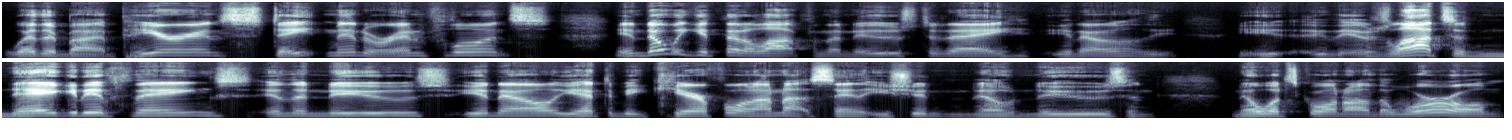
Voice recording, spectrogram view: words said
whether by appearance, statement, or influence. And don't we get that a lot from the news today? You know, there's lots of negative things in the news. You know, you have to be careful. And I'm not saying that you shouldn't know news and know what's going on in the world,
